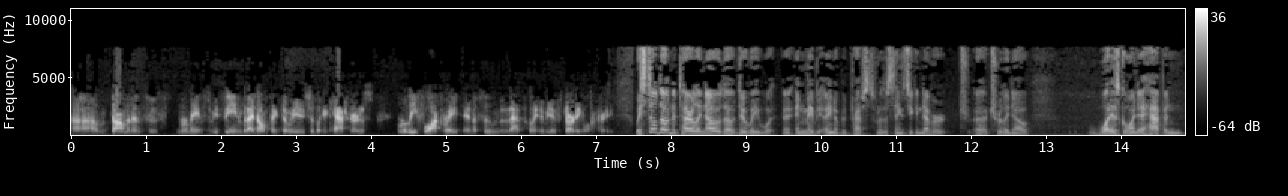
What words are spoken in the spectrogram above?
um, dominance is, remains to be seen. But I don't think that we should look at Cashner's relief walk rate and assume that that's going to be a starting walk rate. We still don't entirely know, though, do we? And maybe you know, perhaps it's one of those things you can never tr- uh, truly know. What is going to happen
